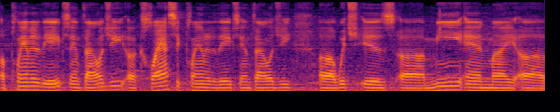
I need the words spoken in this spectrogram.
a, a Planet of the Apes anthology, a classic Planet of the Apes anthology uh, which is uh, me and my uh,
